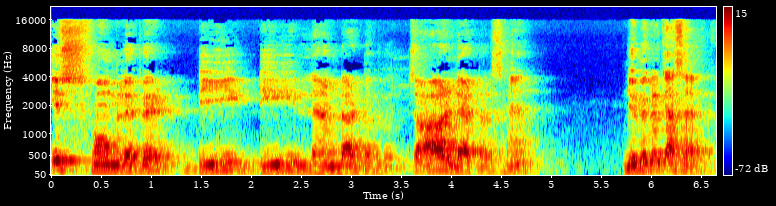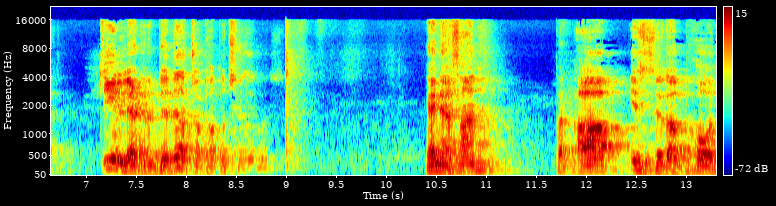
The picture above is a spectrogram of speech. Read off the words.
इस फॉर्मूले पे डी डी लैमडा डब्ल्यू चार लेटर्स हैं। न्यूमेरिकल कैसा है? तीन लेटर दे दे और चौथा पूछेगा बस। यानी आसान है, पर आप इस जगह बहुत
